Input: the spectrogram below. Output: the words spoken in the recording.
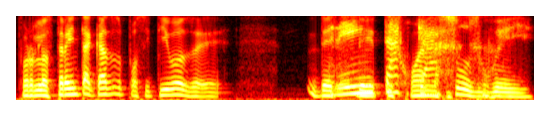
por los 30 casos positivos de, de, de 30 Tijuana. casos, güey.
